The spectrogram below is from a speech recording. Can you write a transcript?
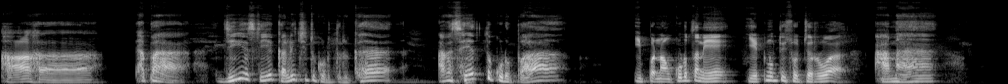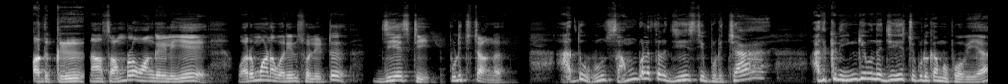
ஆஹா. ஏப்பா ஜிஎஸ்டியை கழிச்சிட்டு கொடுத்துருக்க? அதை சேர்த்து கொடுப்பா. இப்போ நான் கொடுத்தனே எட்நூற்றி சொச்ச ரூபா. ஆமாம் அதுக்கு நான் சம்பளம் வாங்கையிலேயே வருமான வரின்னு சொல்லிட்டு ஜிஎஸ்டி பிடிச்சிட்டாங்க. அதுவும் சம்பளத்தில் ஜிஎஸ்டி பிடிச்சா அதுக்கு நீ இங்கே வந்து ஜிஎஸ்டி கொடுக்காம போவியா?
